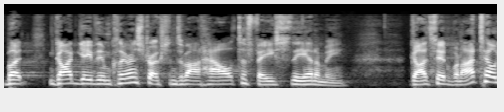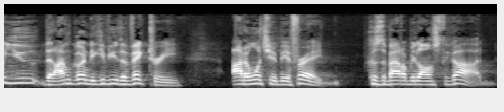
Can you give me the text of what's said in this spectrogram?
but God gave them clear instructions about how to face the enemy. God said, When I tell you that I'm going to give you the victory, I don't want you to be afraid because the battle belongs to God.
